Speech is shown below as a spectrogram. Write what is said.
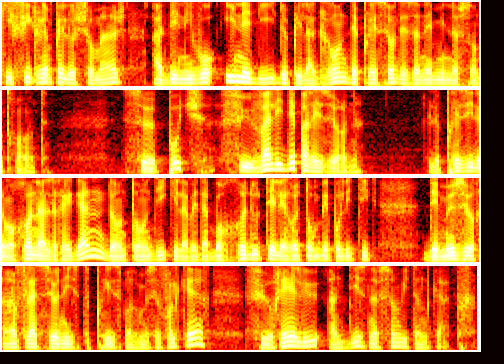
qui fit grimper le chômage à des niveaux inédits depuis la Grande Dépression des années 1930. Ce putsch fut validé par les urnes. Le président Ronald Reagan, dont on dit qu'il avait d'abord redouté les retombées politiques des mesures inflationnistes prises par M. Volcker, fut réélu en 1984.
